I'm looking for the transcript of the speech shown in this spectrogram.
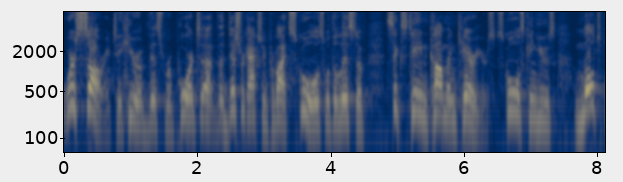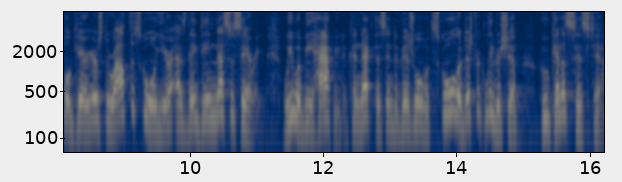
we're sorry to hear of this report. Uh, the district actually provides schools with a list of 16 common carriers. Schools can use multiple carriers throughout the school year as they deem necessary. We would be happy to connect this individual with school or district leadership who can assist him.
